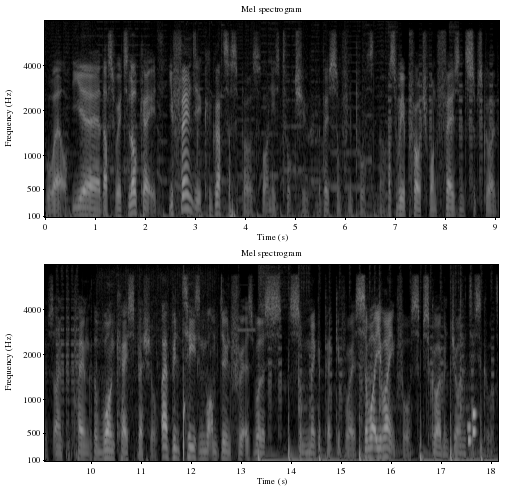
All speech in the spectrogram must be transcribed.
Well, yeah, that's where it's located. You found it, congrats I suppose. But I need to talk to you about something important though. As we approach 1000 subscribers, I am preparing the 1k special. I have been teasing what I'm doing for it as well as some mega pet giveaways. So what are you waiting for? Subscribe and join the Discord.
